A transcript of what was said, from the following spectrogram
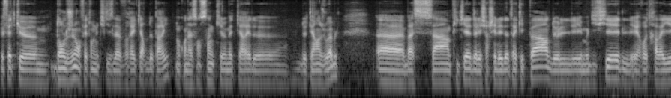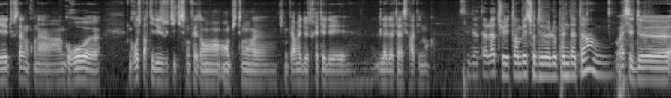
Le fait que dans le jeu, en fait, on utilise la vraie carte de Paris. Donc on a 105 km de, de terrain jouable. Euh, bah, ça impliquait d'aller chercher les data quelque part, de les modifier, de les retravailler, tout ça. Donc on a un gros, euh, une grosse partie des outils qui sont faits en, en Python euh, qui nous permettent de traiter des, de la data assez rapidement. Quoi. Ces data-là, tu es tombé sur de l'open data ou... Ouais, c'est de.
